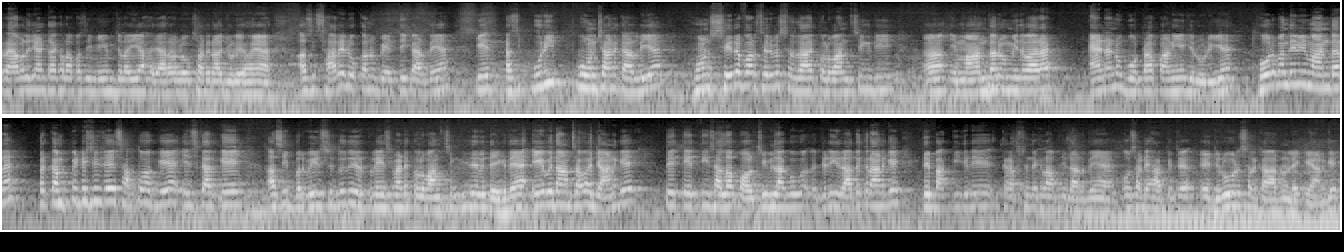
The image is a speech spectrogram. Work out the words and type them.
ਟਰੈਵਲ ਏਜੰਟਾਂ ਖਿਲਾਫ ਅਸੀਂ ਮੁਹਿੰਮ ਚਲਾਈ ਆ, ਹਜ਼ਾਰਾਂ ਲੋਕ ਸਾਡੇ ਨਾਲ ਜੁੜੇ ਹੋਏ ਆ। ਅਸੀਂ ਸਾਰੇ ਲੋਕਾਂ ਨੂੰ ਬੇਨਤੀ ਕਰਦੇ ਆ ਕਿ ਅਸੀਂ ਪੂਰੀ ਪੂਣਛਾਣ ਕਰ ਲਈ ਆ। ਹੁਣ ਸਿਰਫ ਔਰ ਸਿਰਫ ਸਰਦਾਰ ਕੁਲਵੰਤ ਸਿੰਘ ਜੀ ਇਮਾਨਦਾਰ ਉਮੀਦਵਾਰ ਹੈ ਇਹਨਾਂ ਨੂੰ ਵੋਟਾਂ ਪਾਣੀਆਂ ਜ਼ਰੂਰੀ ਹੈ। ਹੋਰ ਬੰਦੇ ਵੀ ਇਮਾਨਦਾਰ ਹੈ, ਪਰ ਕੰਪੀਟੀਸ਼ਨ 'ਚ ਇਹ ਸਭ ਤੋਂ ਅੱਗੇ ਹੈ। ਇਸ ਕਰਕੇ ਅਸੀਂ ਬਲਵੀਰ ਸਿੱਧੂ ਦੀ ਰਿਪਲੇਸਮੈਂਟ ਕੁਲਵੰਤ ਸਿੰਘ ਜੀ ਦੇ ਵੀ ਦੇਖਦੇ ਹਾਂ। ਇਹ ਵਿਧਾਨ ਸਭਾ ਜਾਣਗੇ ਤੇ 33 ਸਾਲਾ ਪਾਲਿਸੀ ਵੀ ਲਾਗੂ, ਜਿਹੜੀ ਰੱਦ ਕਰਾਣਗੇ ਤੇ ਬਾਕੀ ਜਿਹੜੇ ਕਰਪਸ਼ਨ ਦੇ ਖਿਲਾਫ ਅਸੀਂ ਲੜਦੇ ਹਾਂ, ਉਹ ਸਾਡੇ ਹੱਕ 'ਚ ਇਹ ਜ਼ਰੂਰ ਸਰਕਾਰ ਨੂੰ ਲੈ ਕੇ ਆਣਗੇ।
